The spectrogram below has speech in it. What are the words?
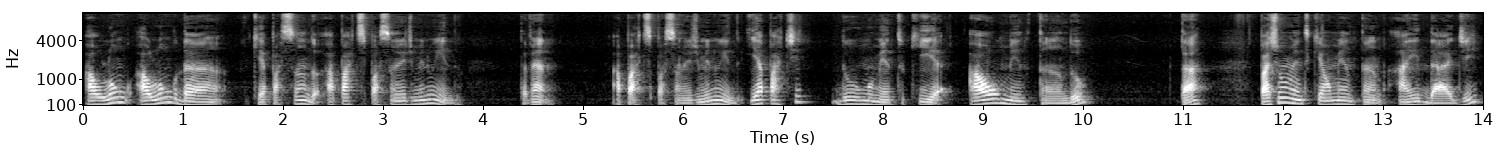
Ao longo, ao longo da que ia passando, a participação ia diminuindo. Tá vendo? A participação ia diminuindo. E a partir do momento que ia aumentando, tá? A partir do momento que ia aumentando a idade,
